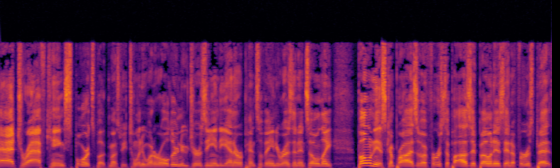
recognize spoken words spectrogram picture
at DraftKings Sportsbook. Must be 21 or older, New Jersey, Indiana, or Pennsylvania residents only. Bonus comprised of a first deposit bonus and a first bet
